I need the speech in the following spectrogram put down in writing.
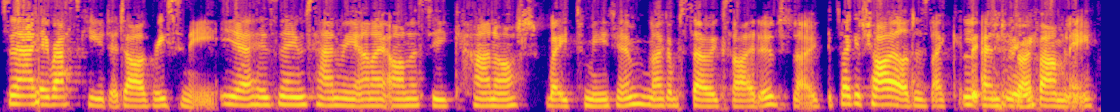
So now they rescued a dog recently. Yeah, his name's Henry, and I honestly cannot wait to meet him. Like I'm so excited. Like it's like a child has like entered our Literally. family.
